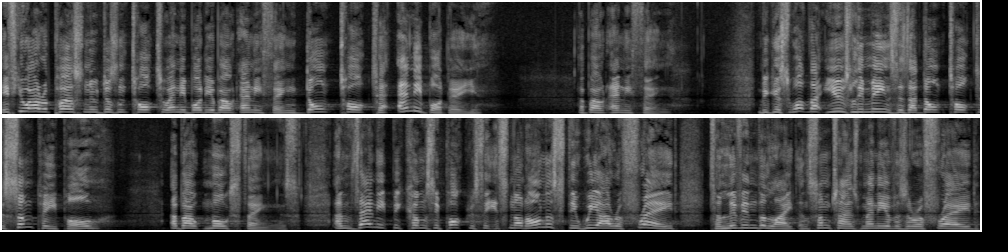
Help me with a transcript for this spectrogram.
If you are a person who doesn't talk to anybody about anything, don't talk to anybody about anything. Because what that usually means is I don't talk to some people about most things. And then it becomes hypocrisy. It's not honesty. We are afraid to live in the light. And sometimes many of us are afraid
